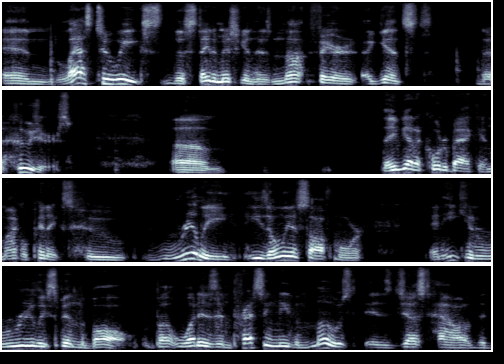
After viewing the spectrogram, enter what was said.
And last two weeks, the state of Michigan has not fared against the Hoosiers. Um, they've got a quarterback in Michael Penix who really, he's only a sophomore and he can really spin the ball. But what is impressing me the most is just how the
